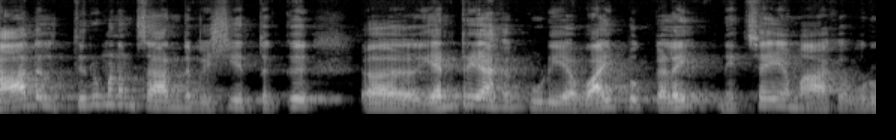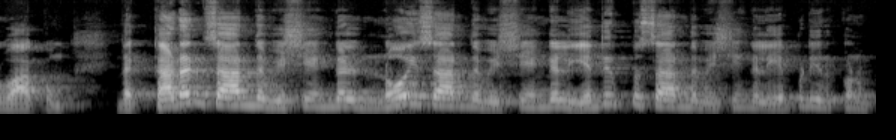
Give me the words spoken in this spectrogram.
காதல் திருமணம் சார்ந்த விஷயத்துக்கு என்ட்ரி ஆகக்கூடிய வாய்ப்புகளை நிச்சயமாக உருவாக்கும். இந்த கடன் சார்ந்த விஷயங்கள் நோய் சார்ந்த விஷயங்கள் எதிர்ப்பு சார்ந்த விஷயங்கள் எப்படி இருக்குன்னு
